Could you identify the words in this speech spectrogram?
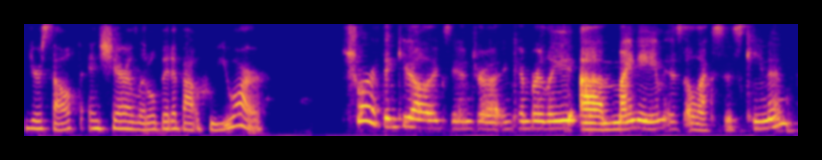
yourself and share a little bit about who you are? Sure. Thank you, Alexandra and Kimberly. Um, my name is Alexis Keenan,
